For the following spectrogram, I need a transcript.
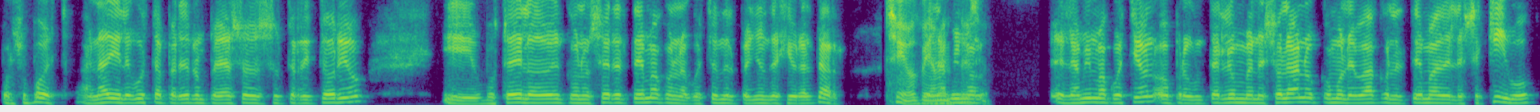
por supuesto. A nadie le gusta perder un pedazo de su territorio y ustedes lo deben conocer el tema con la cuestión del peñón de Gibraltar. Sí, obviamente. Es la misma, cuestión, o preguntarle a un venezolano cómo le va con el tema del Esequibo,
